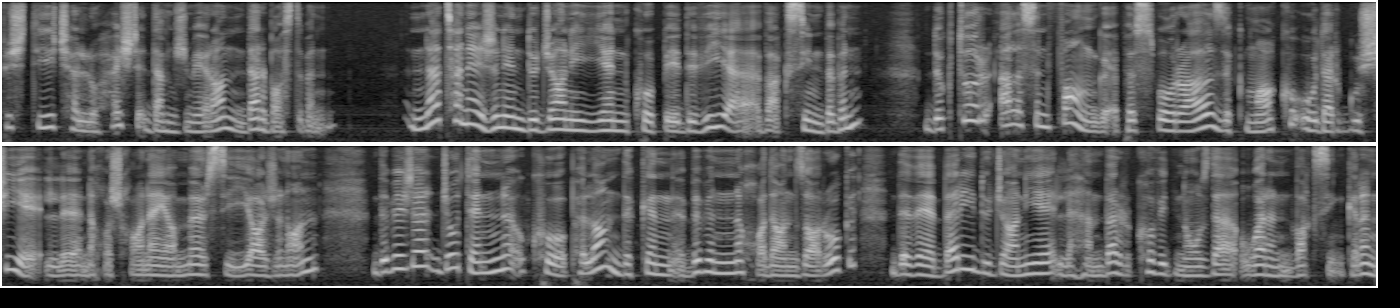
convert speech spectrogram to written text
پشتی چەلوهشت دەمژمێران دەرباست بن. دو ژنین دوجانی یەن کۆپێدویە ڤاکسین ببن، دکتۆر ئەلسن فانگ پسپۆرە زکماک و دەرگوشیە لە نەخۆشخانەیە مرسی یا ژنان دەبێژە جوتن کۆ پلان دکن ببن نەخوادان زارۆک دەوێ بەری دوجانیە لە هەمبەر کۆVID-19 وەرن کرن.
